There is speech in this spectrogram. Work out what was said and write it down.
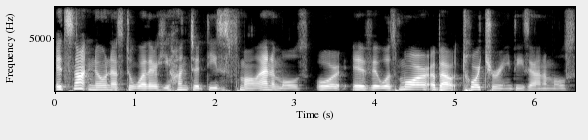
It's not known as to whether he hunted these small animals or if it was more about torturing these animals.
